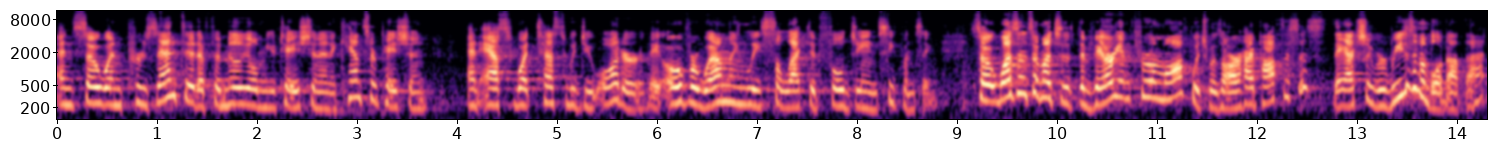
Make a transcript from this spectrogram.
And so when presented a familial mutation in a cancer patient and asked what test would you order, they overwhelmingly selected full gene sequencing. So it wasn't so much that the variant threw them off, which was our hypothesis. They actually were reasonable about that.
